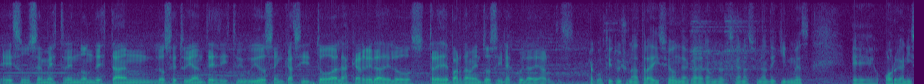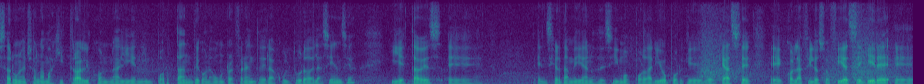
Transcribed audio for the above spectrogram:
Es un semestre en donde están los estudiantes distribuidos en casi todas las carreras de los tres departamentos y la Escuela de Artes. Constituye una tradición de acá de la Universidad Nacional de Quilmes eh, organizar una charla magistral con alguien importante, con algún referente de la cultura o de la ciencia y esta vez eh, en cierta medida nos decidimos por Darío porque lo que hace eh, con la filosofía, si se quiere, eh,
